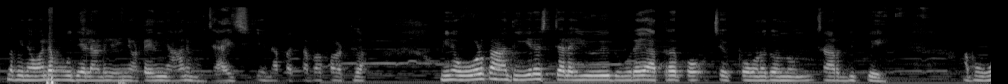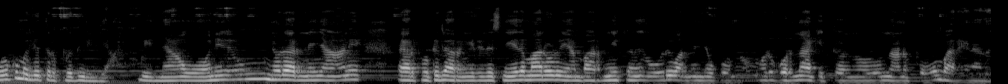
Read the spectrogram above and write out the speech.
എന്നാൽ പിന്നെ ഓന്റെ പൂതി അല്ലാണ്ട് കഴിഞ്ഞോട്ടെ എന്ന് ഞാനും വിചാരിച്ചു. എല്ലാ പത്തപ്പ പാട്ടുക. പിന്നെ ഓൾക്കാണ് തീരെ ഇഷ്ടമല്ല ഈ ദൂരയാത്ര പോ പോണതൊന്നും ഛർദ്ദിക്കുകയെ അപ്പോൾ ഓൾക്കും വലിയ തൃപ്തിയില്ല. പിന്നെ ഓന് എന്നോട് പറഞ്ഞു ഞാൻ എയർപോർട്ടിൽ ഇറങ്ങിയിട്ടുണ്ട്. സ്നേഹിതന്മാരോട് ഞാൻ പറഞ്ഞിരിക്കണ്. ഓര് വന്ന് എന്നെ കൊണ്ട് കൊടുന്നാക്കി തന്നോളൂ എന്നാണ് പോകും പറയണത്.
